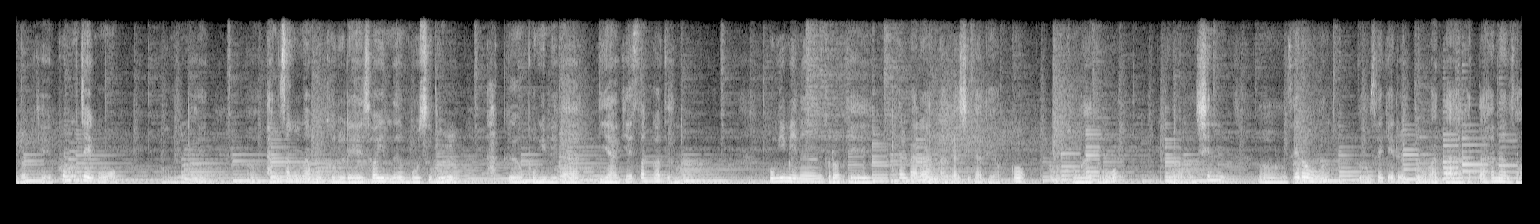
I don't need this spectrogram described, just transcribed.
이렇게 풍재고 어, 이렇게 어, 당상나무 그늘에 서 있는 모습을 가끔 봉이미가 이야기했었거든. 봉이미는 그렇게 활발한 아가씨가 되었고 종아도 또 신 어, 새로운 또 세계를 또 왔다 갔다 하면서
